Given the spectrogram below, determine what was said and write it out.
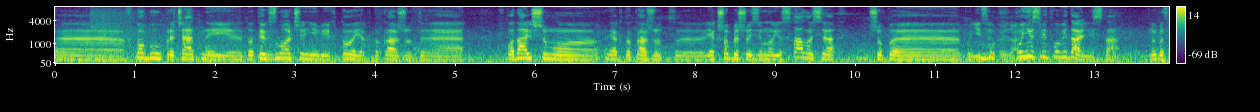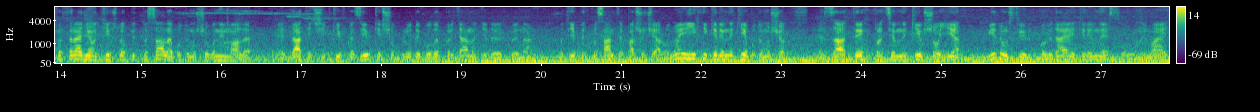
Е, Хто був причетний до тих злочинів і хто, як то кажуть, е, в подальшому, як то кажуть, е, якщо би щось зі мною сталося, щоб е, Поніс відповідальність. поніс відповідальність. Так. Ну, безпосередньо ті, хто підписали, бо тому що вони мали е, дати чіткі вказівки, щоб люди були притягнуті до відповідальності. От є підписанти в першу чергу. Ну і їхні керівники, бо тому що за тих працівників, що є в відомстві, відповідає керівництво. Вони мають,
